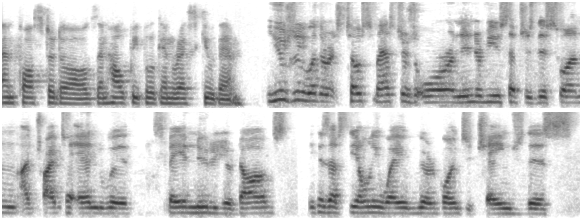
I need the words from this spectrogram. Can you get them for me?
and foster dogs and how people can rescue them? Usually whether it's Toastmasters or an interview such as this one, I try to end with spay and neuter your dogs because that's the only way we're going to change this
